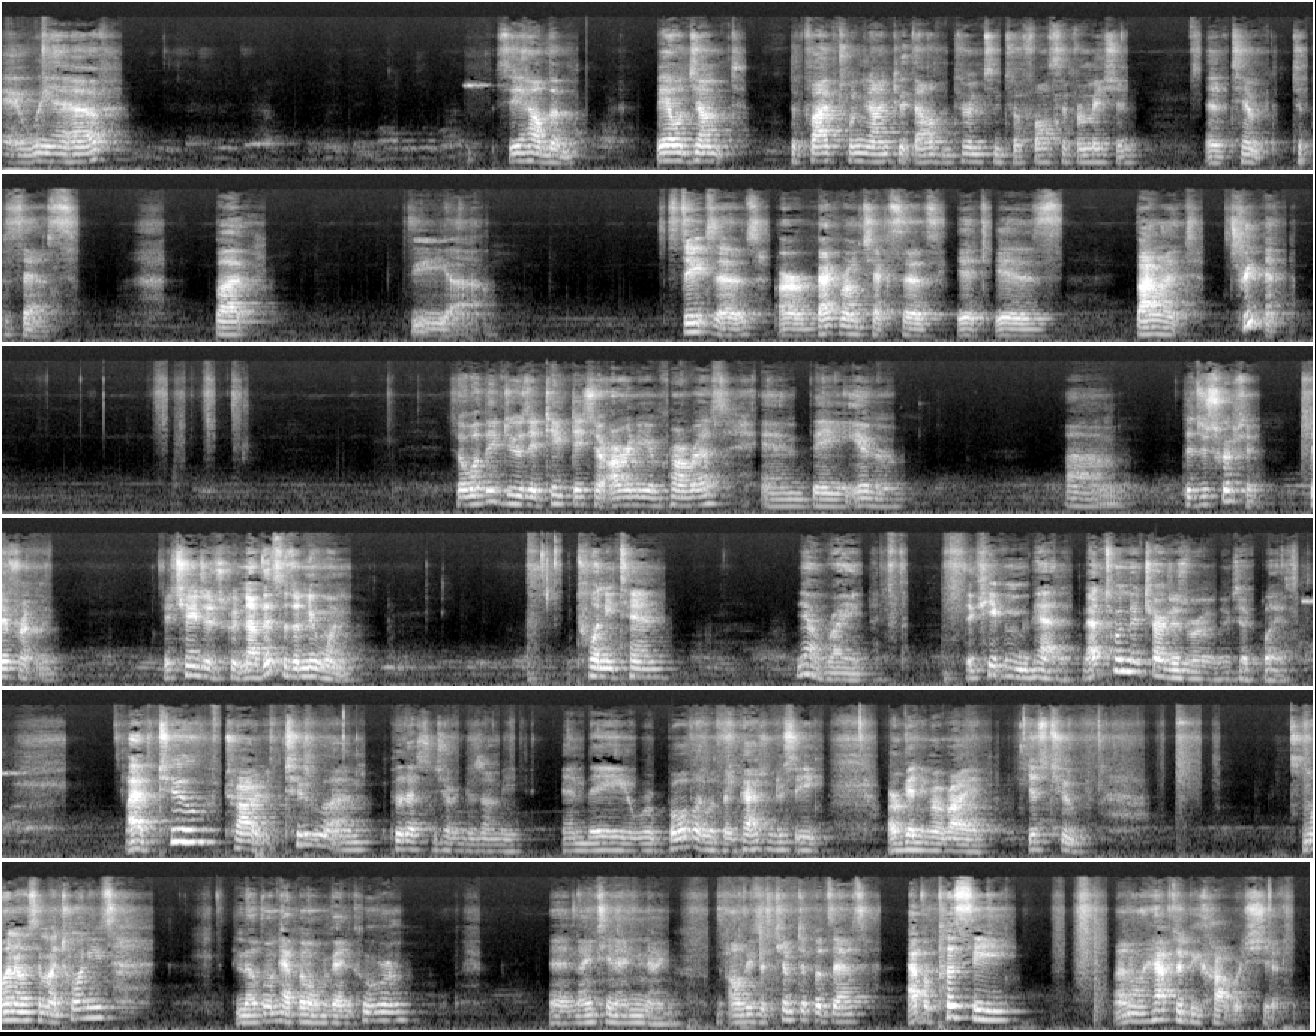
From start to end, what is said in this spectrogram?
And we have, see how the bail jumped, the five twenty-nine, two thousand turns into a false information, an attempt to possess. But the, uh, state says, our background check says it is violent treatment. So what they do is they take data already in progress and they enter um, the description differently. They change the description. Now this is a new one. 2010. Yeah, right. They're keeping me padded. That's when the charges really took place. I have two char- two um, possession charges on me, and they were both was in passenger seat or getting a ride. Just two. One I was in my twenties. Another one happened over Vancouver in 1999. All these attempt to possess. I have a pussy. I don't have to be caught with shit.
